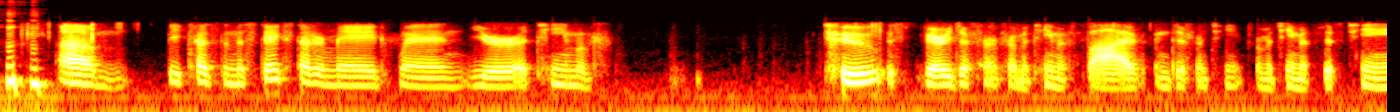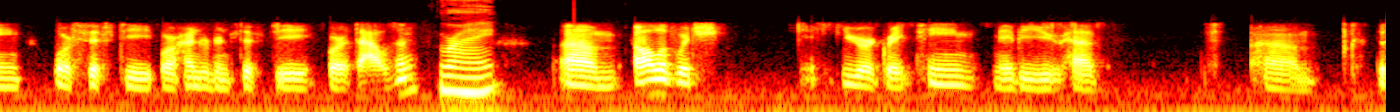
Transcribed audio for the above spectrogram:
um, because the mistakes that are made when you're a team of two is very different from a team of five and different team from a team of 15 or 50 or 150 or a thousand. Right. Um, all of which if you're a great team maybe you have um, the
